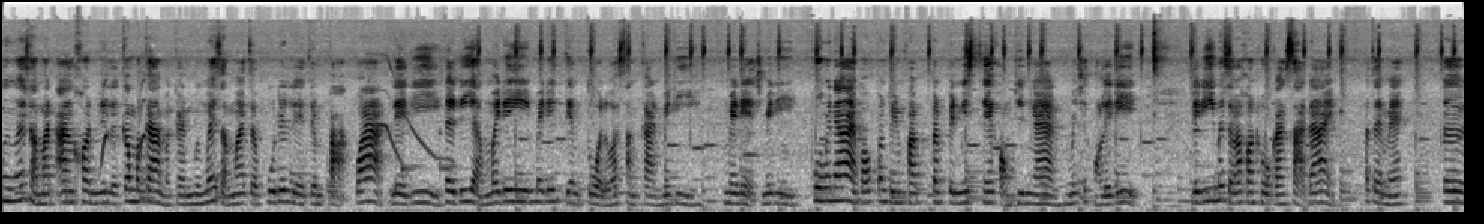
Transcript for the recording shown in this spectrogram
มึงไม่สามารถอ้างข้อนี้เลยกรรมการเหมือนกัน มึงไม่สามารถจะพูดได้เลยเต็มปากว่าเลดี้เลดี้อะไม่ได้ไม่ได้เตรียมตัวหรือว่าสั่งการไม่ดี manage ไม่ดี พูดไม่ได้ เพราะมันเป็นความมันเป็นมิสเทคของทีมงาน ไม่ใช่ของเลดี้เลดี้ไม่สามารถคอนโทรลการศาสได้เข้าใจไหมเออ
